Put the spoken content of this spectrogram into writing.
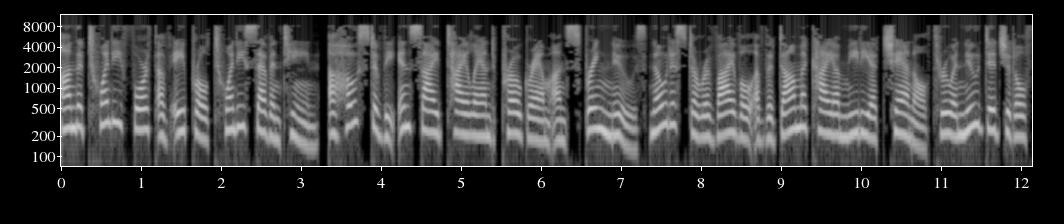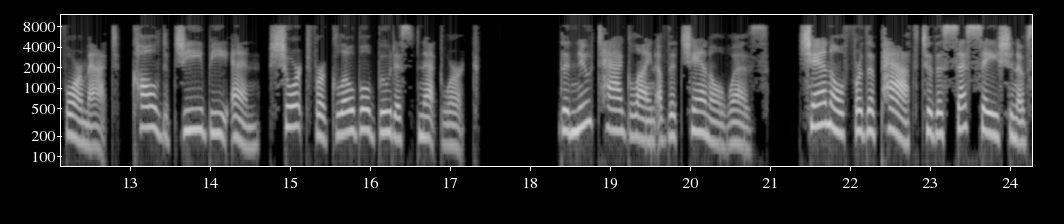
On 24 April 2017, a host of the Inside Thailand program on Spring News noticed a revival of the Dhammakaya media channel through a new digital format, called GBN, short for Global Buddhist Network. The new tagline of the channel was, channel for the path to the cessation of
